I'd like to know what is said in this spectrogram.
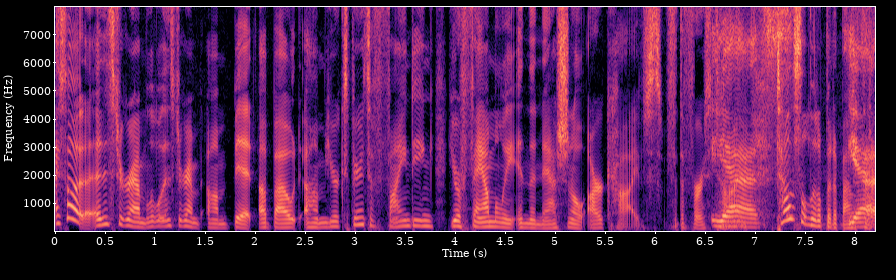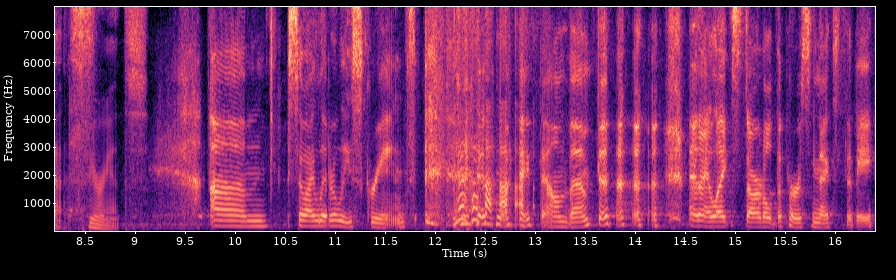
I saw an Instagram, little Instagram um, bit about um, your experience of finding your family in the National Archives for the first time. Yes. Tell us a little bit about that Yes. experience. Um, so I literally screamed when I found them, and I like startled the person next to me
